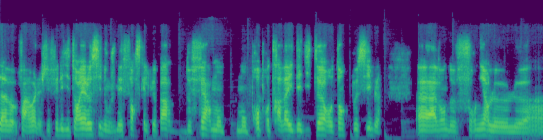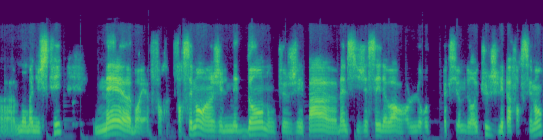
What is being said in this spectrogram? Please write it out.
enfin voilà, j'ai fait l'éditorial aussi, donc je m'efforce quelque part de faire mon, propre travail d'éditeur autant que possible euh, avant de fournir le, euh, mon manuscrit. Mais bon, forcément, hein, j'ai le nez dedans, donc j'ai pas, même si j'essaye d'avoir le maximum de recul, je l'ai pas forcément.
